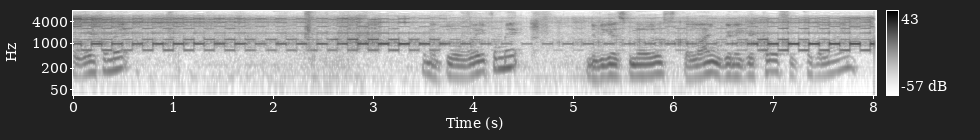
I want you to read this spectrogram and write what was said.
Away from it. I'm to do away from it. And if you guys notice the line, we're to get closer to the line.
